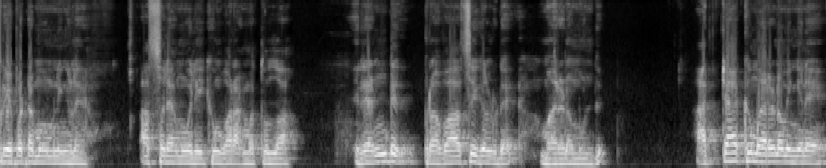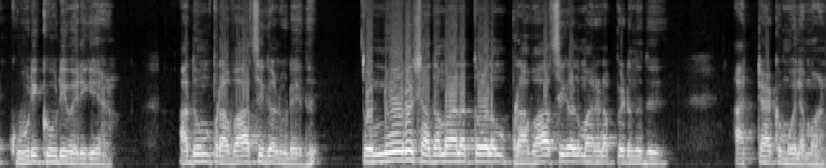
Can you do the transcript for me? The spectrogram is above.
പ്രിയപ്പെട്ട മോമിനിങ്ങളെ അസ്സലാമു അലൈക്കും വറഹമത്തുള്ള. രണ്ട് പ്രവാസികളുടെ മരണമുണ്ട്. അറ്റാക്ക് മരണം ഇങ്ങനെ കൂടിക്കൂടി വരികയാണ്. അതും പ്രവാസികളുടേത്. തൊണ്ണൂറ് ശതമാനത്തോളം പ്രവാസികൾ മരണപ്പെടുന്നത് അറ്റാക്ക് മൂലമാണ്.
